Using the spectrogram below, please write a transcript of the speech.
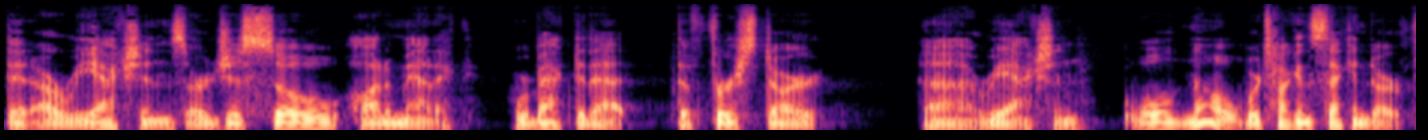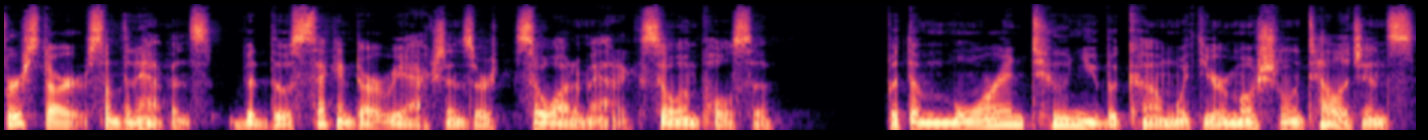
that our reactions are just so automatic. We're back to that, the first dart uh, reaction. Well, no, we're talking second dart. First dart, something happens, but those second dart reactions are so automatic, so impulsive. But the more in tune you become with your emotional intelligence,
